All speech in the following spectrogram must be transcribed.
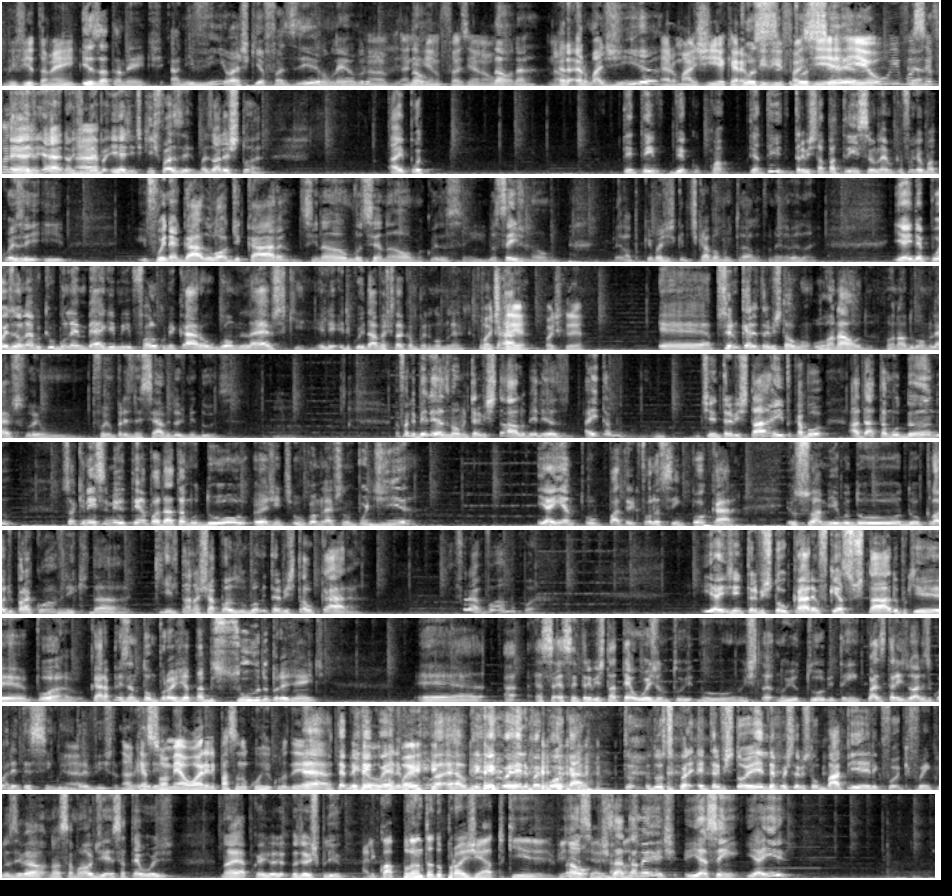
Vivi também. Exatamente. A Nivinha eu acho que ia fazer, não lembro. Não, a Nivinha não fazia, não. Não, né? Não. Era, era magia. Era o Magia, que era Você- o Vivi fazia, você- eu e você é, fazia. É, é, não, a gente- É. e a gente quis fazer. Mas olha a história. Aí, pô. Tentei ver com a- tentei entrevistar a Patrícia, eu lembro que eu falei alguma coisa e, e, e foi negado logo de cara. Assim, não, você não, uma coisa assim. Vocês não. Sei lá, porque a gente criticava muito ela também, na verdade. E aí depois eu lembro que o Mullenberg me falou comigo, cara, o Gomlewski, ele, ele cuidava acho que da campanha do Gomlewski. Falou, Pode "Cara, crer, pode crer. é, você não quer entrevistar o, o Ronaldo? Ronaldo Gomlewski foi um, foi um presidenciável em 2012. Eu falei, beleza, vamos entrevistá-lo, beleza. Aí tá, tinha que entrevistar, aí acabou a data mudando. Só que nesse meio tempo a data mudou, a gente, o Gomlewski não podia. E aí o Patrick falou assim, pô, cara, eu sou amigo do, do Claudio Prakovnik, da, que ele tá na Chapa Azul. Vamos entrevistar o cara? Eu falei, ah, vamos, pô. E aí a gente entrevistou o cara, eu fiquei assustado, porque, porra, o cara apresentou um projeto absurdo pra gente. É, a- essa, essa entrevista tá até hoje no, no, no YouTube, tem quase 3 horas e 45 de É. entrevista. Não, que é só meia hora ele passando o currículo dele. É, até brinquei Eu com ele. pô, é, eu brinquei com ele. Falei, pô, cara, tu, entrevistou ele, depois entrevistou o BAP e ele, que foi, que foi inclusive a nossa maior audiência até hoje, na época. Eu- Mas eu explico. Ali com a planta do projeto que viria a Não, ser a chapa azul. exatamente. E assim, e aí,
